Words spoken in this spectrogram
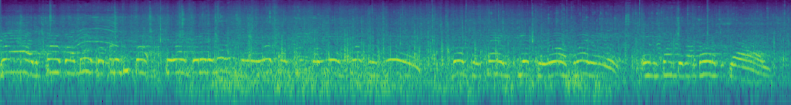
Va. Poco metro para el. Se va a poner el 11. 8, 5, 10, 4, 6. 12, 6, 7, 2, 9. En campo ganador oficial.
